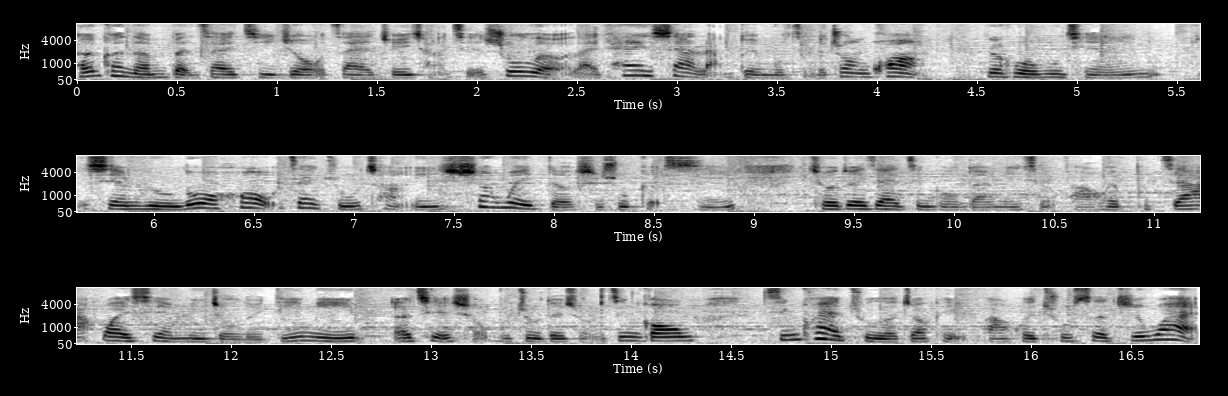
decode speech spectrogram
很可能本赛季就在这一场结束了。来看一下两队目前的状况，热火目前陷入落落。后，在主场一胜未得，实属可惜。球队在进攻端明显发挥不佳，外线命中率低迷，而且守不住对手的进攻。金块除了 j 可以发挥出色之外，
